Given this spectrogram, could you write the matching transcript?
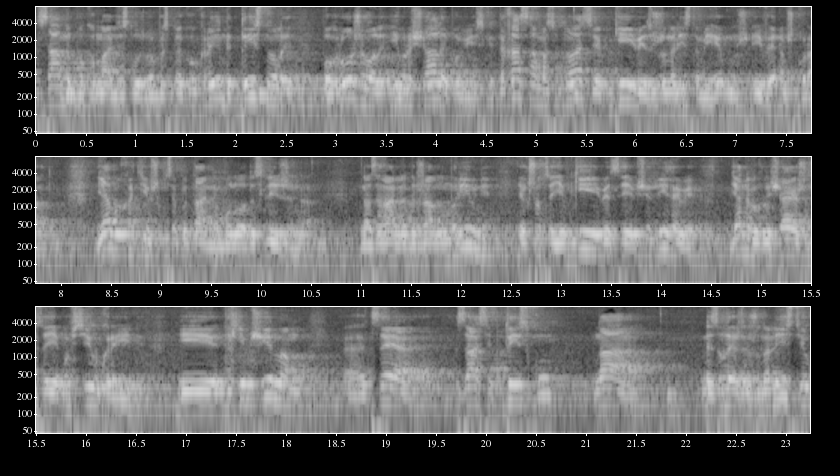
саме по команді Служби безпеки України тиснули, погрожували і вручали повістки. Така сама ситуація в Києві з журналістом Євгеном Шкуратом. Я би хотів, щоб це питання було досліджено на загальнодержавному рівні. Якщо це є в Києві, це є в Чернігові, я не виключаю, що це є по всій Україні. І таким чином е, це засіб тиску на незалежних журналістів,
